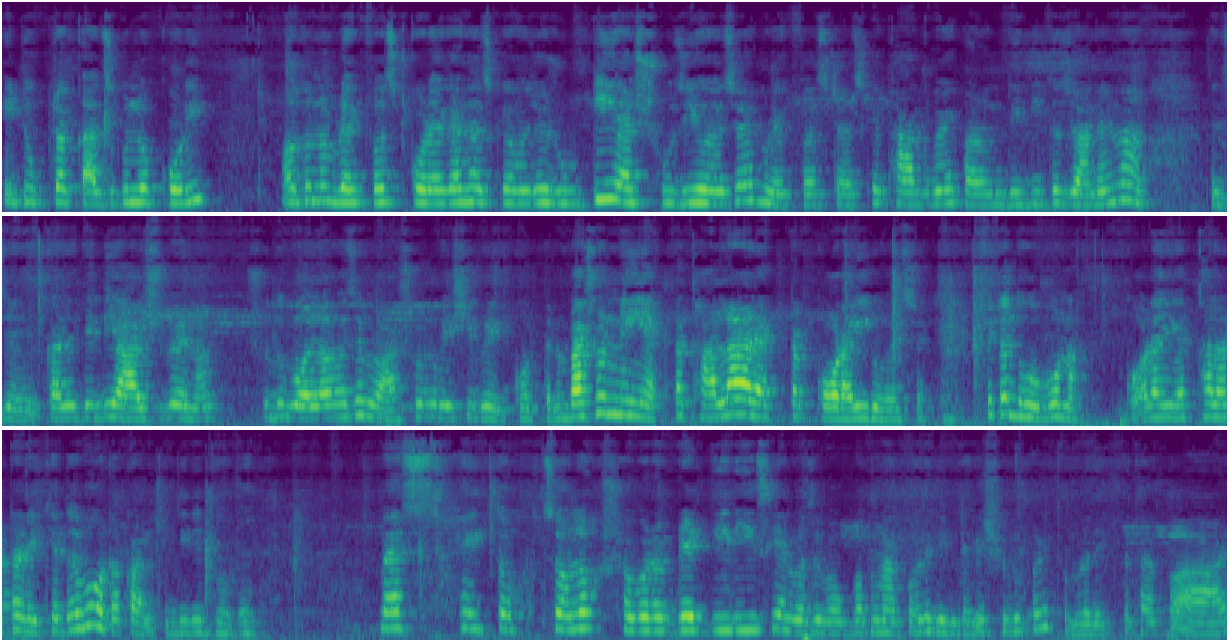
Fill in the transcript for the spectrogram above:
এই টুকটাক কাজগুলো করি। অতন ব্রেকফাস্ট করে গেছে, আজকে হয়েছে রুটি আর সুজি হয়েছে ব্রেকফাস্ট আজকে থাকবে, কারণ দিদি তো জানে না যে কালে দিদি আসবে না, শুধু বলা হয়েছে বাসন বেশি বের করতে না। বাসন নেই, একটা থালা আর একটা কড়াই রয়েছে। সেটা ধোবো না। কড়াই আর থালাটা রেখে দেবো, ওটা কালকে দিদি ধোবে। ব্যাস, এই তো। চলো, সবার আপডেট দিয়ে দিয়েছি, আর বাজে বকবক না করে দিনটাকে শুরু করি। তোমরা দেখতে থাকো আর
